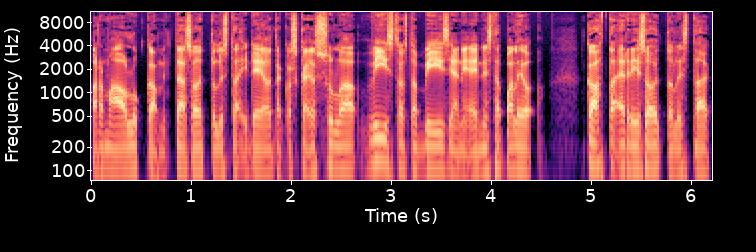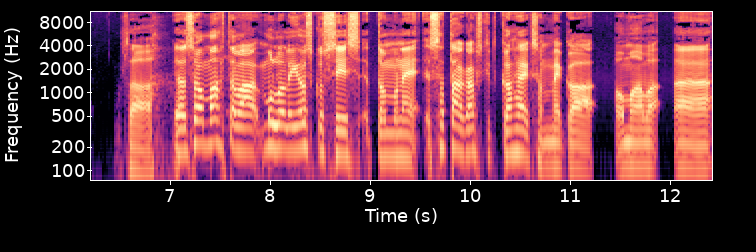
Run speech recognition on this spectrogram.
varmaan ollutkaan mitään soittolista ideoita, koska jos sulla on 15 biisiä, niin ei niistä paljon kahta eri soittolistaa saa. Joo, se on mahtavaa. Mulla oli joskus siis tommonen 128 megaa omaava ää,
